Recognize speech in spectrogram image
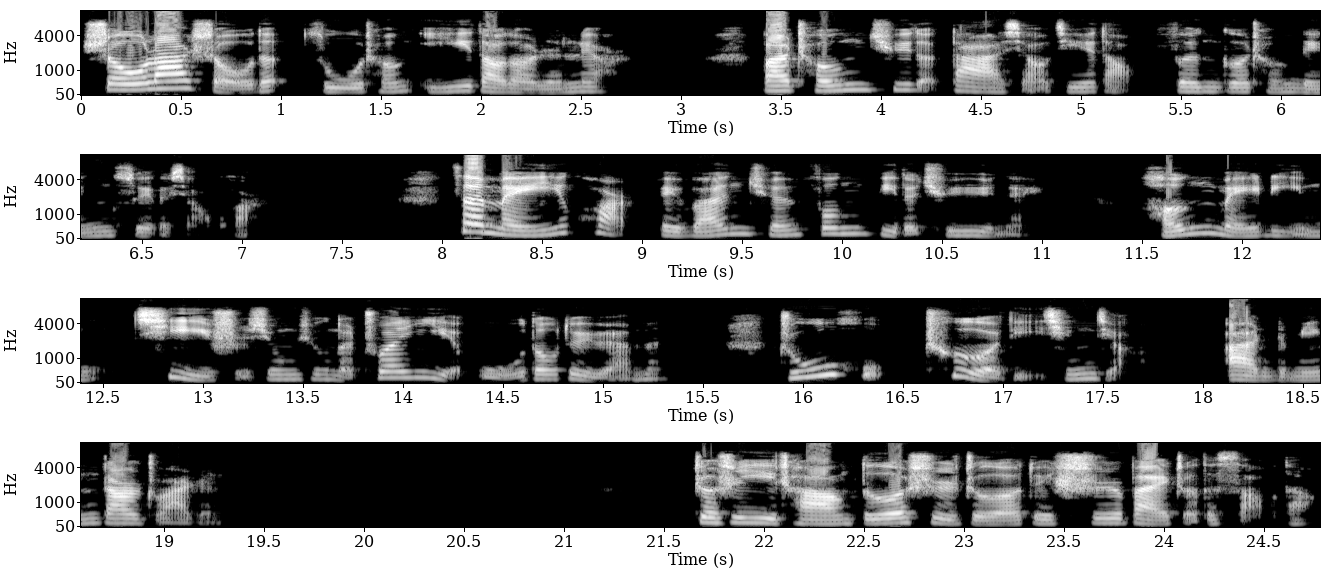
手拉手的组成一道道人链，把城区的大小街道分割成零碎的小块，在每一块被完全封闭的区域内。横眉立目、气势汹汹的专业武斗队员们，逐户彻底清剿，按着名单抓人。这是一场得势者对失败者的扫荡。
